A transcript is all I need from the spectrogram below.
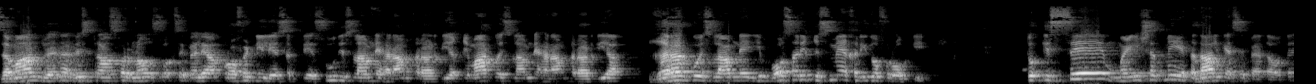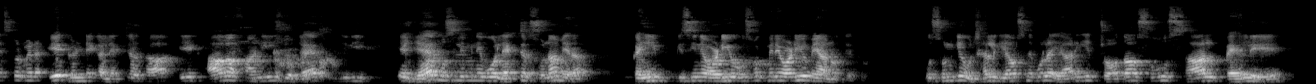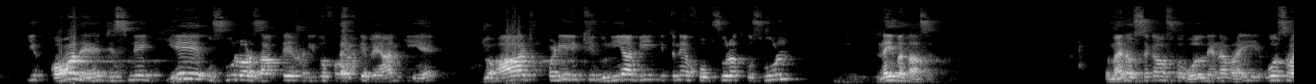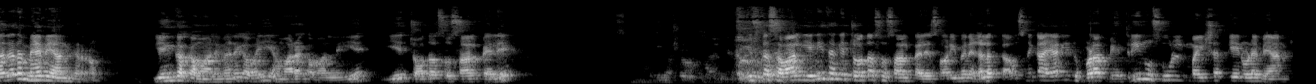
زمان جو ہے نا رسک ٹرانسفر نہ اس وقت سے پہلے آپ پروفٹ نہیں لے سکتے سود اسلام نے حرام قرار دیا قمار کو اسلام نے حرام قرار دیا غرر کو اسلام نے یہ بہت ساری قسمیں خرید و فروخت کی تو اس سے معیشت میں اعتدال کیسے پیدا ہوتا ہے اس پر میرا ایک گھنٹے کا لیکچر تھا ایک آغا خانی جو غیر ایک غیر مسلم نے وہ لیکچر سنا میرا کہیں کسی نے آڈیو اس وقت میرے آڈیو بیان ہوتے تھے وہ سن کے اچھل گیا اس نے بولا یار یہ چودہ سو سال پہلے یہ کون ہے جس نے یہ اصول اور ضابطے خرید و فروخت کے بیان کیے جو آج پڑھی لکھی دنیا بھی اتنے خوبصورت اصول نہیں بتا سکتی تو میں نے اس سے کہا اس کو بول دینا بھائی وہ سمجھ رہا تھا میں بیان کر رہا ہوں یہ ان کا کمال ہے میں نے کہا بھائی ہمارا کمال نہیں ہے یہ چودہ سو سال پہلے اس کا سوال یہ نہیں تھا کہ چودہ سو سال پہلے سوری میں میں میں نے نے نے نے نے غلط کہا کہا کہا اس یار یہ یہ تو بڑا بہترین اصول معیشت کے انہوں بیان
